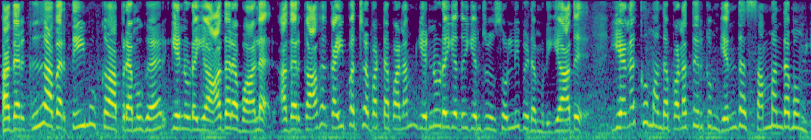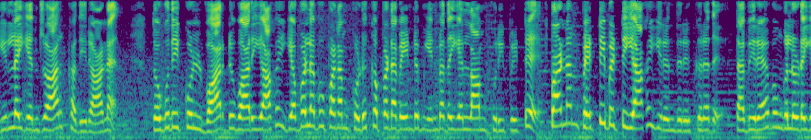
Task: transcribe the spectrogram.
அதற்கு அவர் திமுக பிரமுகர் என்னுடைய ஆதரவாளர் அதற்காக கைப்பற்றப்பட்ட பணம் என்னுடையது என்று சொல்லிவிட முடியாது. எனக்கும் அந்த பணத்திற்கும் எந்த சம்பந்தமும் இல்லை என்றார் கதிரானந்த். தொகுதிக்குள் வார்டு வாரியாக எவ்வளவு பணம் கொடுக்கப்பட வேண்டும் என்பதையெல்லாம் குறிப்பிட்டு பணம் பெட்டி பெட்டியாக இருந்திருக்கிறது. தவிர உங்களுடைய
